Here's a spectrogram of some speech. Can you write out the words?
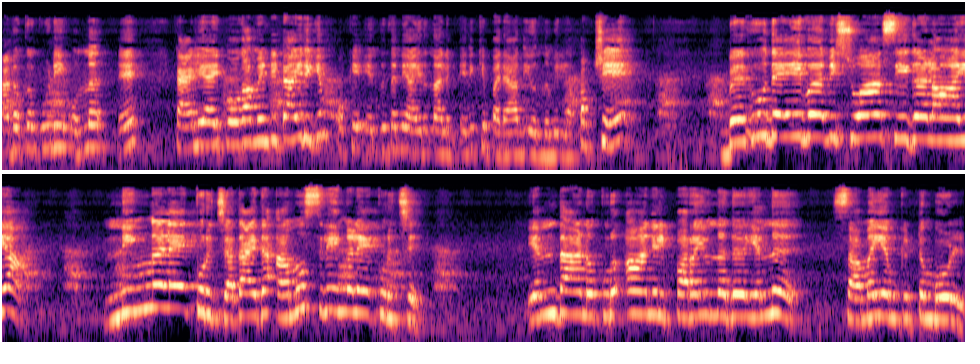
അതൊക്കെ കൂടി ഒന്ന് ഏ ടാലിയായി പോകാൻ വേണ്ടിയിട്ടായിരിക്കും. ഓക്കെ എന്ത് തന്നെ ആയിരുന്നാലും എനിക്ക് പരാതിയൊന്നുമില്ല. പക്ഷേ ബഹുദൈവ വിശ്വാസികളായ നിങ്ങളെ കുറിച്ച് അതായത് അമുസ്ലിങ്ങളെ കുറിച്ച് എന്താണ് ഖുർആാനിൽ പറയുന്നത് എന്ന് സമയം കിട്ടുമ്പോൾ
